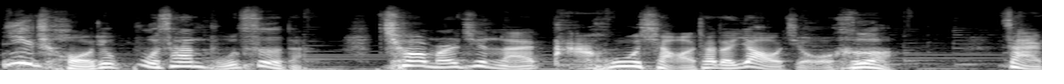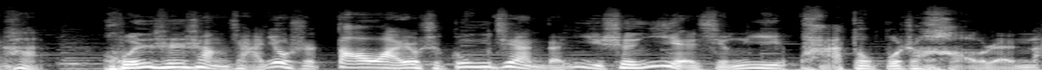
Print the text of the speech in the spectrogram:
一瞅就不三不四的，敲门进来，大呼小叫的要酒喝。再看浑身上下又是刀啊，又是弓箭的，一身夜行衣，怕都不是好人呐。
